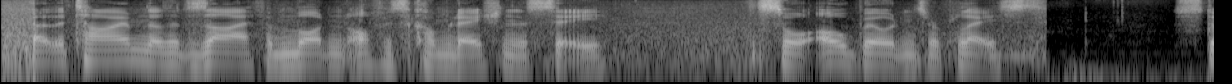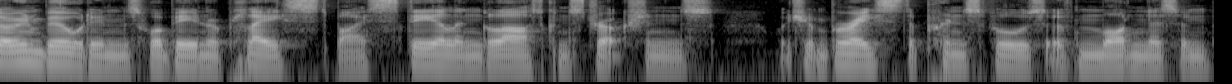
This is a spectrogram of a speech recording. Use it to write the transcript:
At the time, there was a desire for modern office accommodation in the city that saw old buildings replaced. Stone buildings were being replaced by steel and glass constructions which embraced the principles of modernism,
